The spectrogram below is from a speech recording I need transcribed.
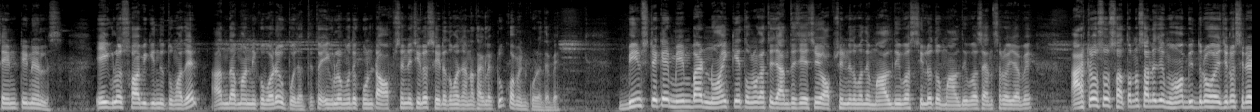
সেন্টিনেলস এইগুলো সবই কিন্তু তোমাদের আন্দামান, নিকোবরের উপজাতি। তো এগুলোর মধ্যে কোনটা অপশানে ছিল সেটা তোমার জানা থাকলে একটু কমেন্ট করে দেবে। বিমস্টেকের মেম্বার নয়কে তোমার কাছে জানতে চেয়েছে অপশানে তোমাদের মাল দিবস ছিল, তো মাল দিবস অ্যান্সার হয়ে যাবে। আঠেরোশো সাতান্ন সালে যে মহাবিদ্রোহ হয়েছিল, সেটা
